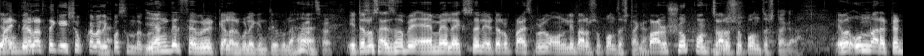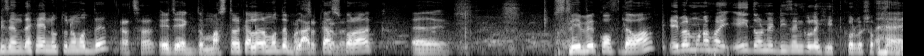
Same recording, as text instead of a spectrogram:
ইয়াংদের কালার থেকে এইসব কালারই পছন্দ করে। ইয়াংদের ফেভারিট কালারগুলো কিন্তু এগুলো হ্যাঁ। আচ্ছা। এটারও সাইজ হবে এম এল এক্সেল এটারও প্রাইস পড়বে অনলি বারোশো পঞ্চাশ টাকা। বারোশো পঞ্চাশ। বারোশো পঞ্চাশ টাকা। এবার অন্য আরেকটা ডিজাইন দেখাই নতুনের মধ্যে। আচ্ছা। এই যে একদম মাস্টার কালারের মধ্যে ব্ল্যাক কাজ করা স্লিভে কফ দেওয়া। এবার মনে হয় এই ধরনের ডিজাইনগুলো হিট করবে সব হ্যাঁ,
